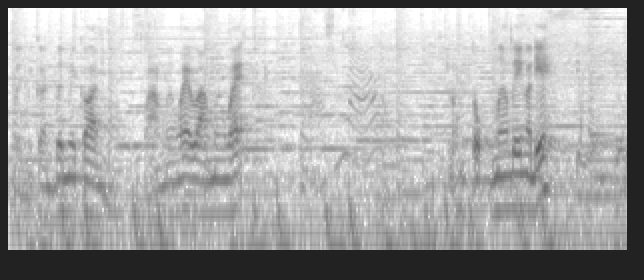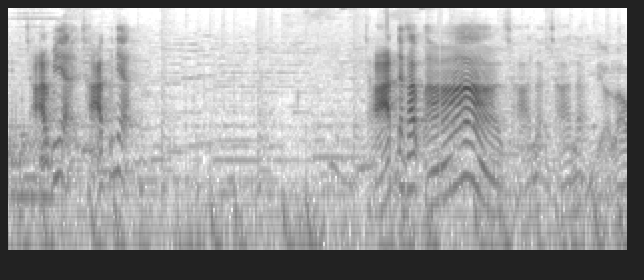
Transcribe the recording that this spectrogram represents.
เบิ้ลไปก่อน เบิ้ลไปก่อน วางเมืองไว้ วางเมืองไว้ลองตกเมืองเองก่อนดิ ชาร์จไหมเนี่ย ชาร์จไหมเนี่ย ชาร์จนะครับ อ่า ชาร์จล้วชาร์จล้วเดี๋ยวเรา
